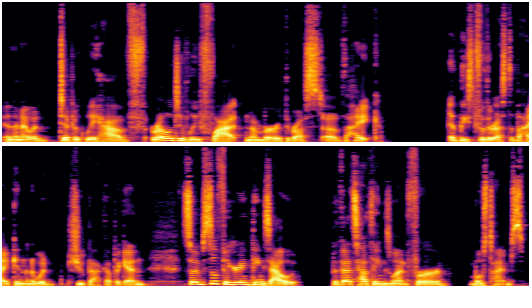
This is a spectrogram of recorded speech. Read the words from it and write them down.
And then I would typically have a relatively flat number the rest of the hike, at least for the rest of the hike. And then it would shoot back up again. So I'm still figuring things out, but that's how things went for most times.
